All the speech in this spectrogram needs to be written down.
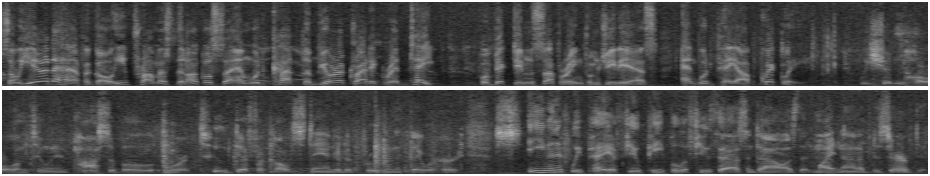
So a year and a half ago, he promised that Uncle Sam would cut the bureaucratic red tape for victims suffering from GBS and would pay up quickly. We shouldn't hold them to an impossible or too difficult standard of proving that they were hurt. Even if we pay a few people a few thousand dollars that might not have deserved it,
